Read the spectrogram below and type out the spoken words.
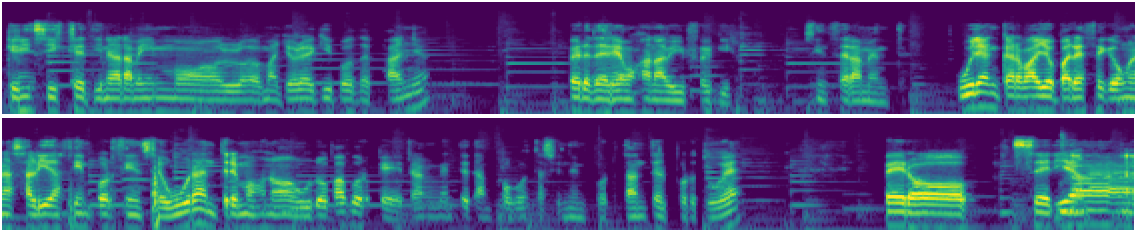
crisis que tiene ahora mismo los mayores equipos de España, perderemos a Nabil Fekir, sinceramente. William Carballo parece que es una salida 100% segura, entremos o no a Europa porque realmente tampoco está siendo importante el portugués. Pero sería,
